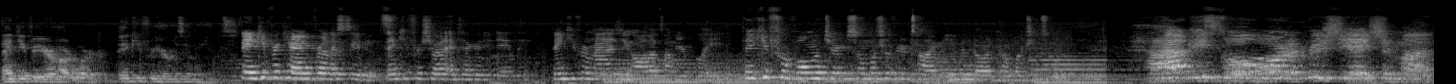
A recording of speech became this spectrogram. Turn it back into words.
Thank you for your hard work. Thank you for your resilience. Thank you for caring for other students. Thank you for showing integrity daily. Thank you for managing all that's on your plate. Thank you for volunteering so much of your time, even knowing how much it's worth. Happy School Board Appreciation Month.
